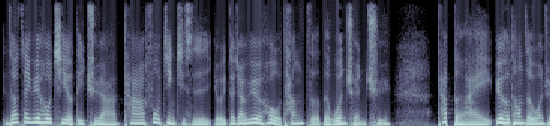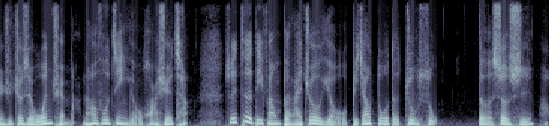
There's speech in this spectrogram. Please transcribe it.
你知道在越后期有地区啊，它附近其实有一个叫越后汤泽的温泉区。它本来越后汤泽温泉区就是有温泉嘛，然后附近有滑雪场，所以这个地方本来就有比较多的住宿的设施。好，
